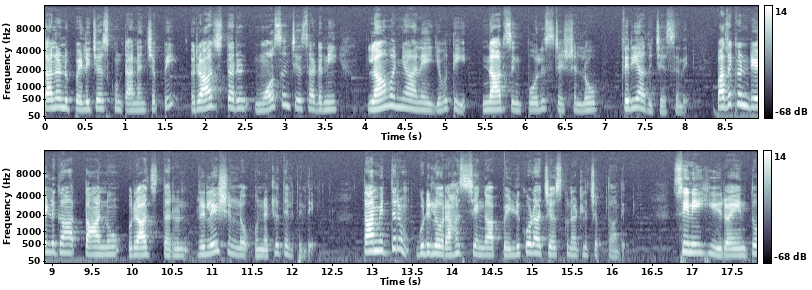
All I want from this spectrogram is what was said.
తనను పెళ్ళి చేసుకుంటానని చెప్పి రాజ్ తరుణ్ మోసం చేశాడని లావణ్య అనే యువతి నార్సింగ్ పోలీస్ స్టేషన్లో ఫిర్యాదు చేసింది. పదకొండేళ్ళుగా తాను రాజ్ తరుణ్ రిలేషన్లో ఉన్నట్లు తెలిపింది. తామిద్దరం గుడిలో రహస్యంగా పెళ్ళి కూడా చేసుకున్నట్లు చెప్తోంది. సినీ హీరోయిన్తో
